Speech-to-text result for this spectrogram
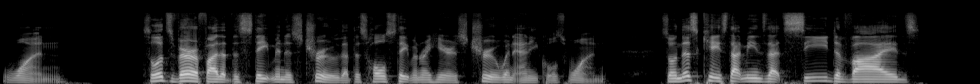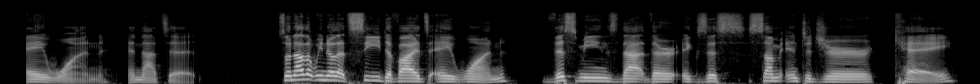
1. So let's verify that this statement is true, that this whole statement right here is true when n equals 1. So in this case, that means that c divides a1, and that's it. So now that we know that c divides a1, this means that there exists some integer k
